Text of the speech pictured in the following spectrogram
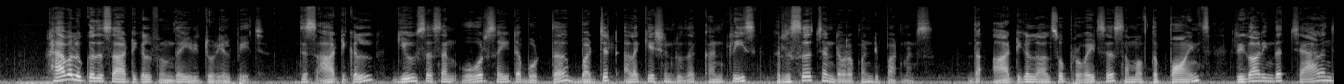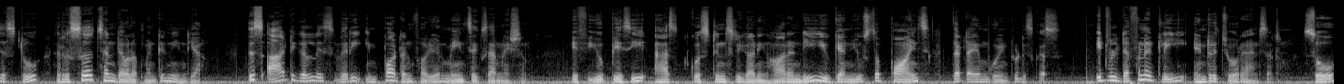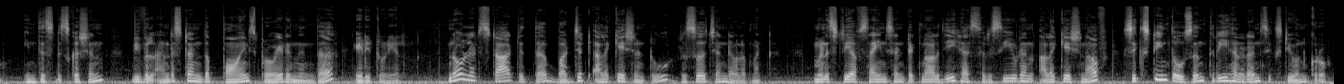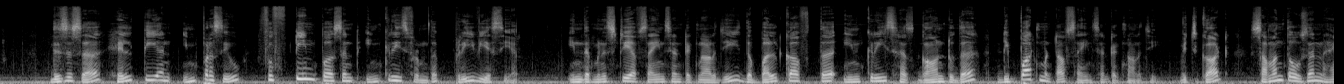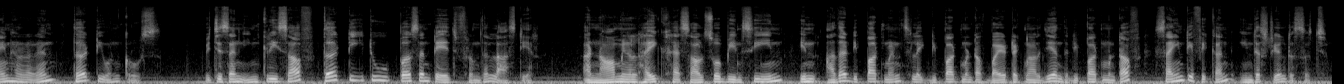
Have a look at this article from the editorial page. This article gives us an oversight about the budget allocation to the country's research and development departments. The article also provides us some of the points regarding the challenges to research and development in India. This article is very important for your mains examination. If UPSC asks questions regarding R&D, you can use the points that I am going to discuss. It will definitely enrich your answer. So, in this discussion, we will understand the points provided in the editorial. Now let's start with the budget allocation to research and development. Ministry of Science and Technology has received an allocation of 16,361 crore. This is a healthy and impressive 15% increase from the previous year. In the Ministry of Science and Technology, the bulk of the increase has gone to the Department of Science and Technology, which got 7,931 crores, which is an increase of 32% from the last year. A nominal hike has also been seen in other departments like Department of Biotechnology and the Department of Scientific and Industrial Research.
